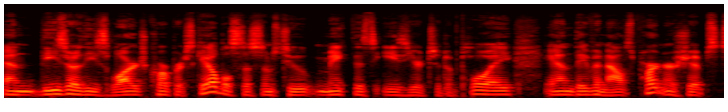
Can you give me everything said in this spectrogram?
And these are these large corporate scalable systems to make this easier to deploy. And they've announced partnerships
